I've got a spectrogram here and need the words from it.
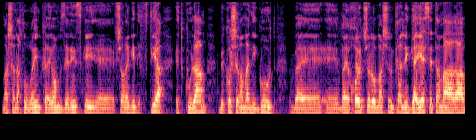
מה שאנחנו רואים כיום, זלינסקי, אה, אפשר להגיד, הפתיע את כולם בכושר המנהיגות, ב, אה, ביכולת שלו, מה שנקרא, לגייס את המערב,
